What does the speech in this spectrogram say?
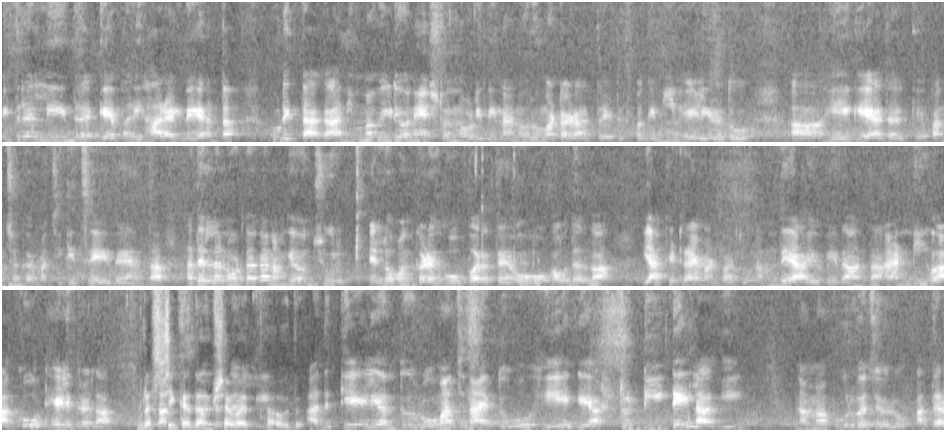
ಇದರಲ್ಲಿ ಇದಕ್ಕೆ ಪರಿಹಾರ ಇದೆ ಅಂತ ಕುಡಿತಾಗ ನಿಮ್ಮ ವಿಡಿಯೋನೇ ಎಷ್ಟೊಂದು ನೋಡಿದ್ದೀನಿ ನಾನು ರುಮಟಾಯ್ಡ್ ಆರ್ಥ್ರೈಟಿಸ್ ಬಗ್ಗೆ ನೀವು ಹೇಳಿರೋದು ಹೇಗೆ ಅದಕ್ಕೆ ಪಂಚಕರ್ಮ ಚಿಕಿತ್ಸೆ ಇದೆ ಅಂತ. ಅದೆಲ್ಲ ನೋಡಿದಾಗ ನಮಗೆ ಒಂಚೂರು ಎಲ್ಲೋ ಒಂದು ಕಡೆ ಹೋಪ್ ಬರುತ್ತೆ. ಓ ಹೌದಲ್ವಾ? ಯಾಕೆ ಟ್ರೈ ಮಾಡಬಾರ್ದು? ನಮ್ದೇ ಆಯುರ್ವೇದ ಅಂತ. ಅಂಡ್ ನೀವು ಆ ಕೋಟ್ ಹೇಳಿದ್ರಲ್ಲ ಹೌದು. ಅದು ಕೇಳಿ ಅಂತೂ ರೋಮಾಂಚನ ಆಯ್ತು ಹೇಗೆ ಅಷ್ಟು ಡೀಟೇಲ್ ಆಗಿ ನಮ್ಮ ಪೂರ್ವಜರು ಆ ಥರ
